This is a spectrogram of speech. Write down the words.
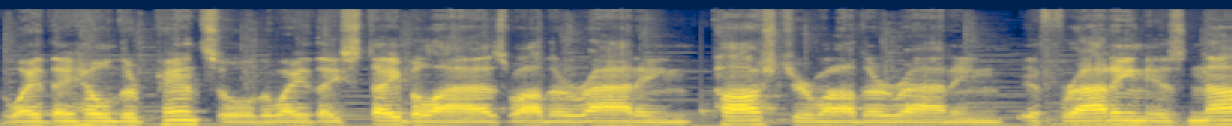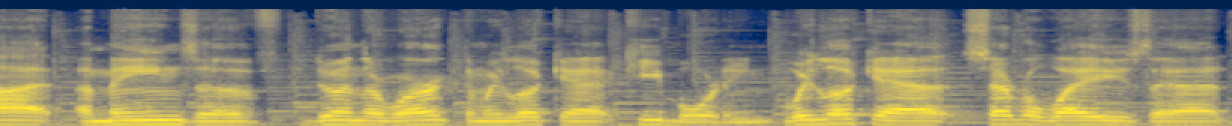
the way they hold their pencil, the way they stabilize while they're writing, posture while they're writing. If writing is not a means of doing their work, then we look at keyboarding. We look at several ways that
